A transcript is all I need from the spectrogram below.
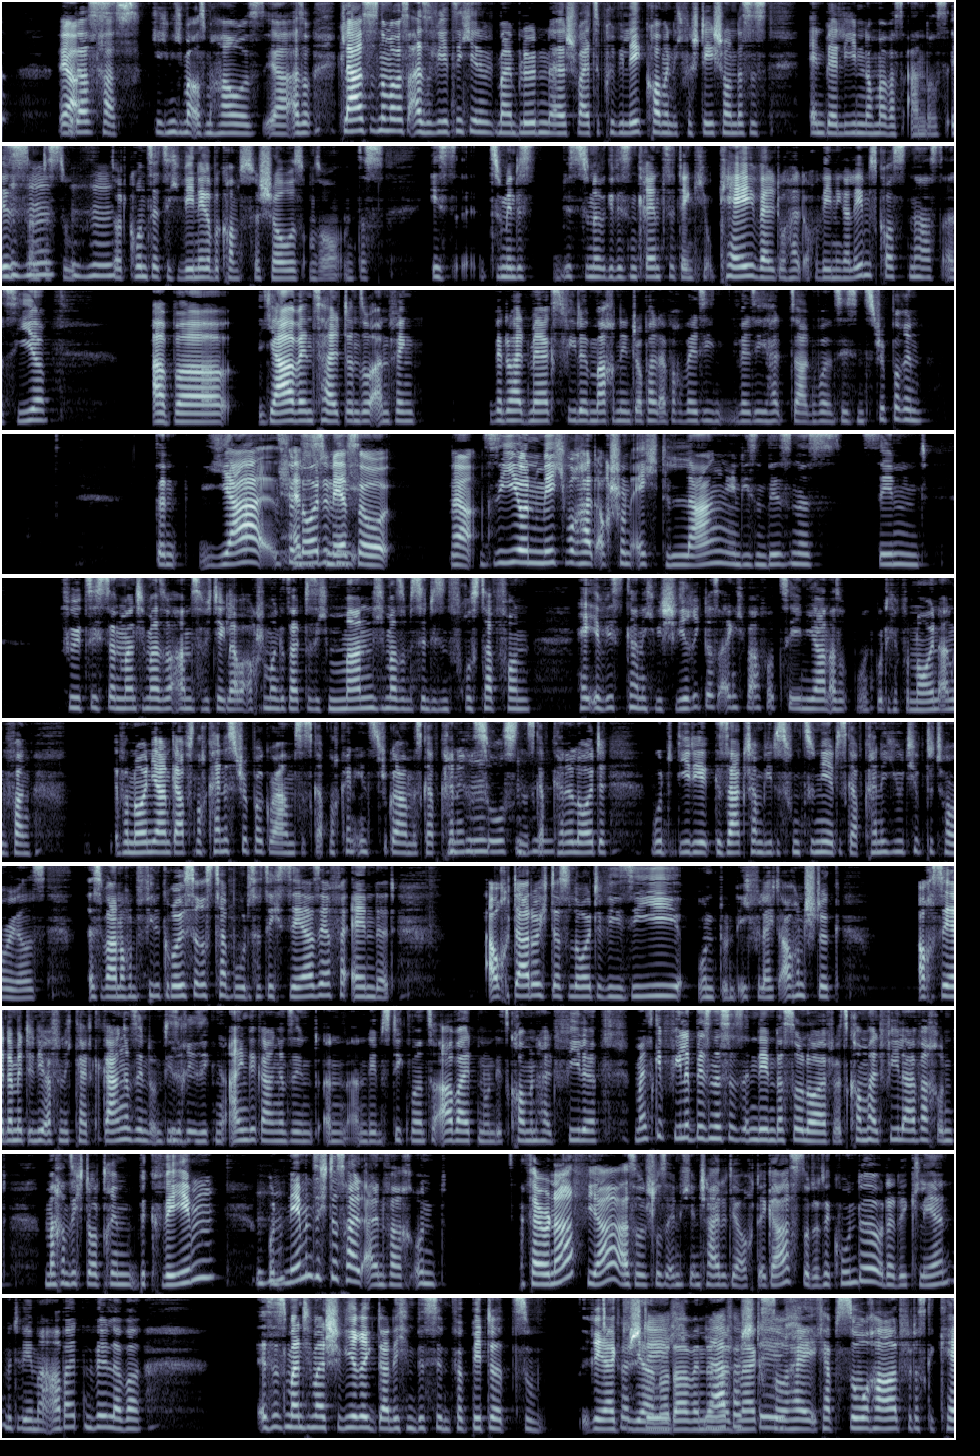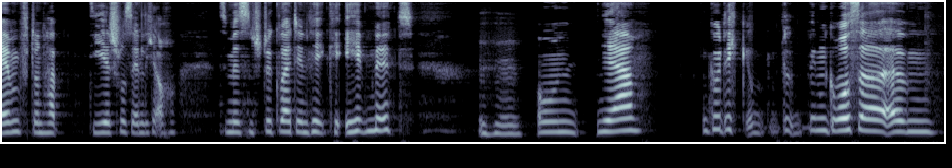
Ja, das krass. Gehe ich nicht mal aus dem Haus. Ja, also klar, es ist nochmal was. Also ich will jetzt nicht hier mit meinem blöden äh, Schweizer Privileg kommen. Ich verstehe schon, dass es in Berlin nochmal was anderes ist mhm, und dass du mhm. dort grundsätzlich weniger bekommst für Shows und so. Und das ist zumindest bis zu einer gewissen Grenze, denke ich, okay, weil du halt auch weniger Lebenskosten hast als hier. Aber ja, wenn es halt dann so anfängt, wenn du halt merkst, viele machen den Job halt einfach, weil sie, weil sie halt sagen wollen, sie sind Stripperin. Dann ja, für es Leute ist mehr wie so, ja. sie und mich, wo halt auch schon echt lang in diesem Business sind, fühlt sich dann manchmal so an, das habe ich dir glaube ich auch schon mal gesagt, dass ich manchmal so ein bisschen diesen Frust habe von, hey, ihr wisst gar nicht, wie schwierig das eigentlich war vor zehn Jahren. Also gut, ich habe vor neun angefangen. Vor neun Jahren gab es noch keine Strippergrams, es gab noch kein Instagram, es gab keine mhm, Ressourcen, es gab mhm. keine Leute, wo die dir gesagt haben, wie das funktioniert. Es gab keine YouTube-Tutorials. Es war noch ein viel größeres Tabu. Das hat sich sehr, sehr verändert. Auch dadurch, dass Leute wie sie und, und ich vielleicht auch ein Stück auch sehr damit in die Öffentlichkeit gegangen sind und diese mhm. Risiken eingegangen sind, an, an dem Stigma zu arbeiten. Und jetzt kommen halt viele, ich meine, es gibt viele Businesses, in denen das so läuft. Jetzt kommen halt viele einfach und machen sich dort drin bequem mhm. und nehmen sich das halt einfach. Und fair enough, ja, also schlussendlich entscheidet ja auch der Gast oder der Kunde oder der Klient, mit wem er arbeiten will. Aber es ist manchmal schwierig, da nicht ein bisschen verbittert zu reagieren, oder wenn du ja, halt merkst, so, hey, ich habe so hart für das gekämpft und habe dir schlussendlich auch zumindest ein Stück weit den Weg geebnet. Mhm. Und ja, gut, ich bin ein großer ähm,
